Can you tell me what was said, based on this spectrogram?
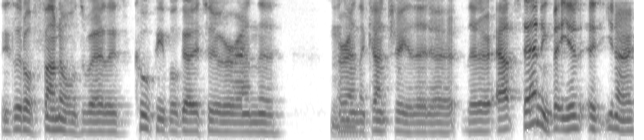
these little funnels where there's cool people go to around the Mhm. around the country that are that are outstanding. But you you know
